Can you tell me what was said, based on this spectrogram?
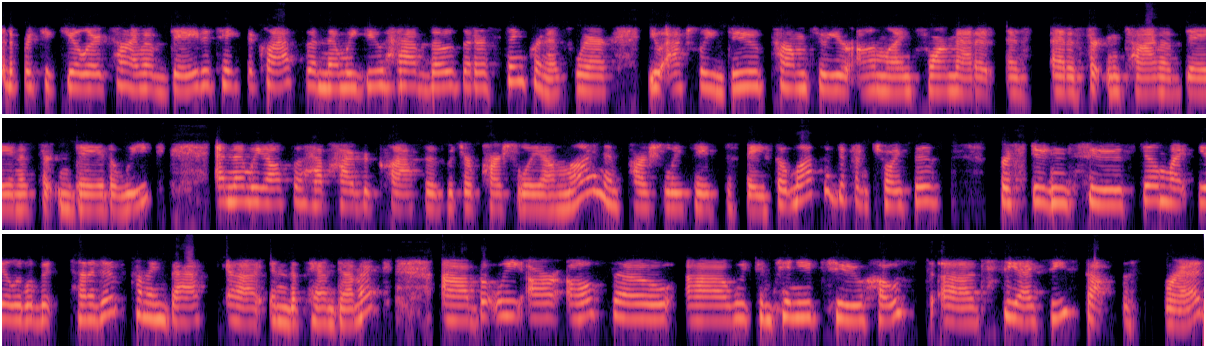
at a particular time of day to take the class. And then we do have those that are synchronous, where you actually do come to your online format at, at a certain time of day and a certain day of the week. And then we also have hybrid classes, which are partially online and partially face to face. So lots of different choices for students who still might be a little bit tentative coming back uh, in the pandemic. Uh, but we are also, uh, we continue to host uh, CIC Stop the Spread.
